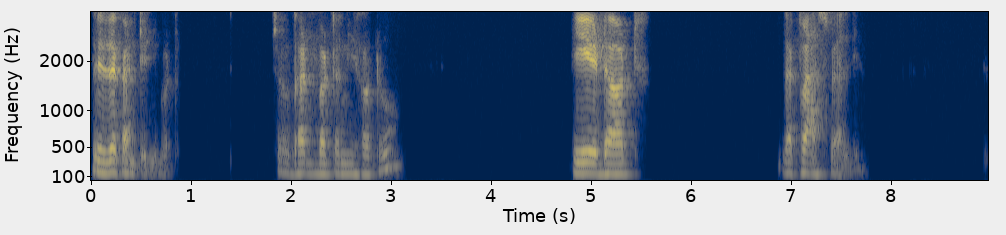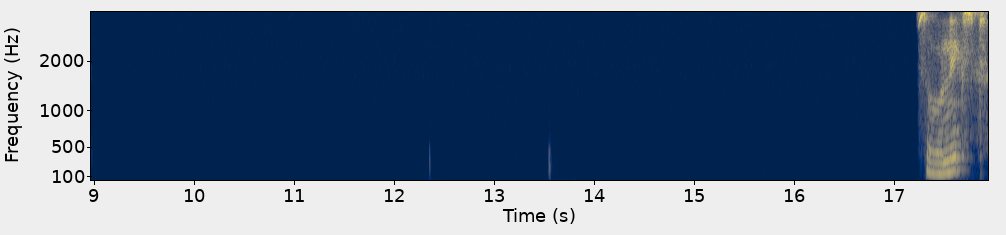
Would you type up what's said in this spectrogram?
this is the continue button. So that button you have to a dot the class value. So next,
